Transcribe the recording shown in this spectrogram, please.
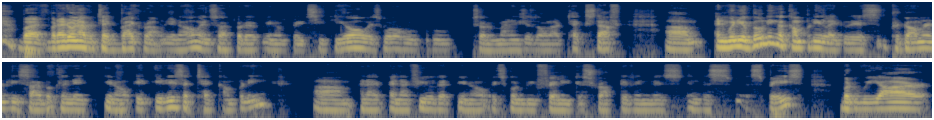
but but I don't have a tech background. You know, and so I've got a you know great CTO as well who who sort of manages all our tech stuff. Um, and when you're building a company like this, predominantly Cyber Clinic, you know, it, it is a tech company. Um, and I and I feel that you know it's going to be fairly disruptive in this in this space. But we are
